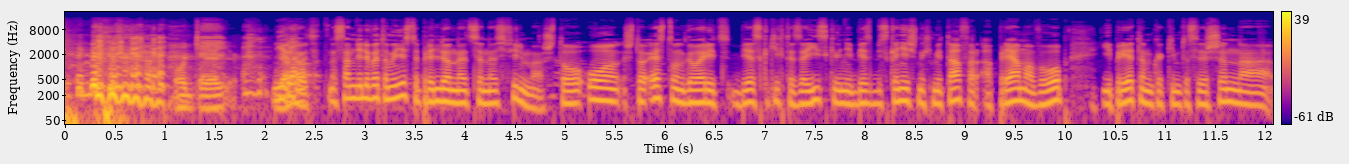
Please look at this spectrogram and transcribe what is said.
и так далее. Окей. На самом деле в этом и есть определенная ценность фильма, что он, что Эстон говорит без каких-то заискиваний, без бесконечных метафор, а прямо в лоб и при этом каким-то совершенно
